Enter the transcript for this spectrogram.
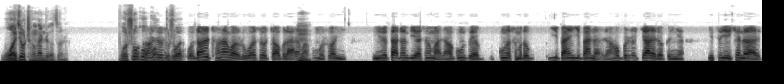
我就承担这个责任。我说过过，不说。我当时承担过，如果说找不来的话，父母说你你是大专毕业生嘛，然后工资也工作什么都一般一般的，然后不是家里头给你，你自己现在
